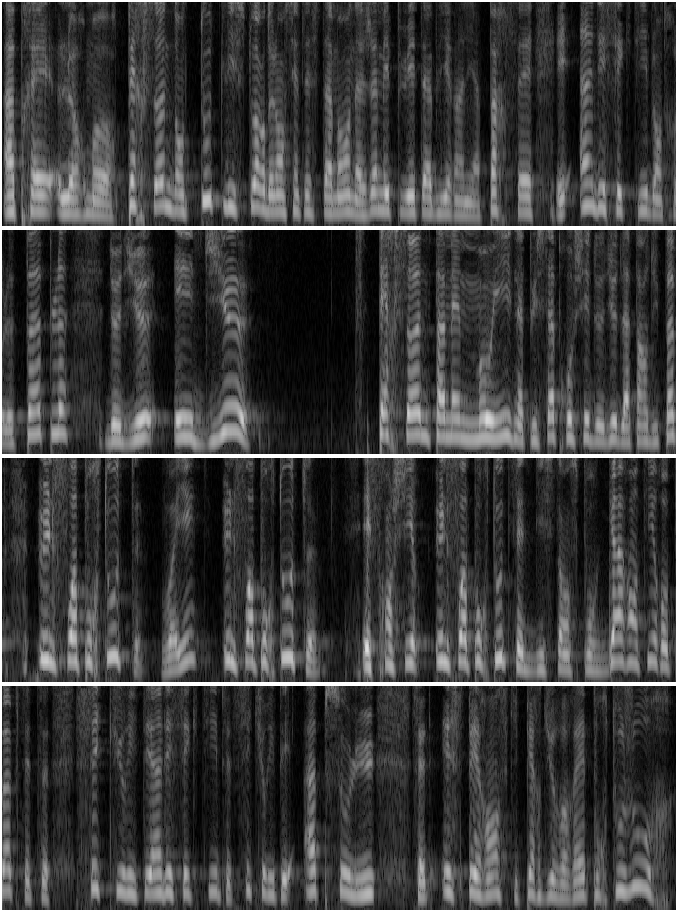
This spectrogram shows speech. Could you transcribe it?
après leur mort? Personne dans toute l'histoire de l'Ancien Testament n'a jamais pu établir un lien parfait et indéfectible entre le peuple de Dieu et Dieu. Personne, pas même Moïse, n'a pu s'approcher de Dieu de la part du peuple une fois pour toutes. Voyez? Une fois pour toutes. Et franchir une fois pour toutes cette distance pour garantir au peuple cette sécurité indéfectible, cette sécurité absolue, cette espérance qui perdurerait pour toujours.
